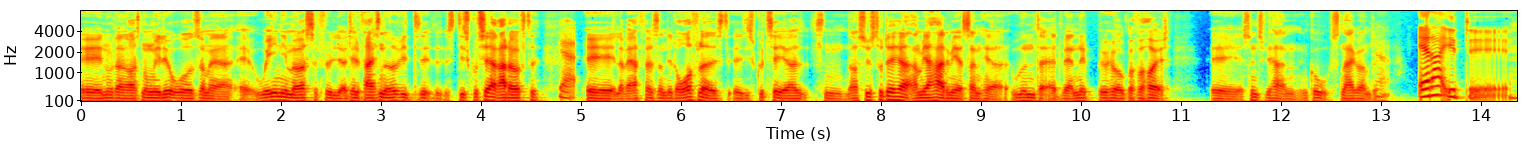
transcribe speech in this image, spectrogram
Øh, nu er der også nogle elevråd, som er, er uenige med os selvfølgelig, og det er faktisk noget, vi diskuterer ret ofte. Ja. Øh, eller i hvert fald sådan lidt overfladisk øh, diskuterer. Sådan, Nå, synes du det her? Jamen, jeg har det mere sådan her, uden at vandet behøver at gå for højt. Øh, jeg synes, vi har en, en god snak om det. Ja. Er der et øh,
